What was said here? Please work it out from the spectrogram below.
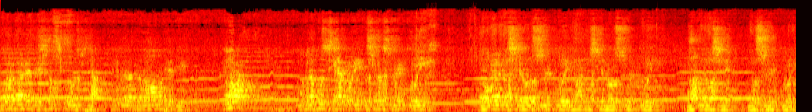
দরবারের যে সমস্ত অনুষ্ঠান এগুলো তো রহমতের দিক? আমরা পুস্তিকা করি রসুলেট করি রমজান মাসে রসুলেট করি মাঘ মাসে রসুলেট করি ভাদ্র মাসে রসুলেট করি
